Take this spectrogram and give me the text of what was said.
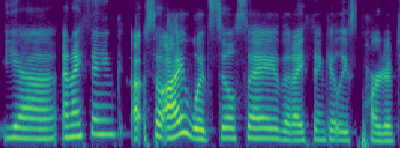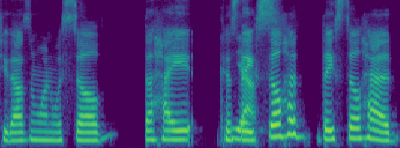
Yeah, and I think uh, so. I would still say that I think at least part of 2001 was still the height because yes. they still had they still had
